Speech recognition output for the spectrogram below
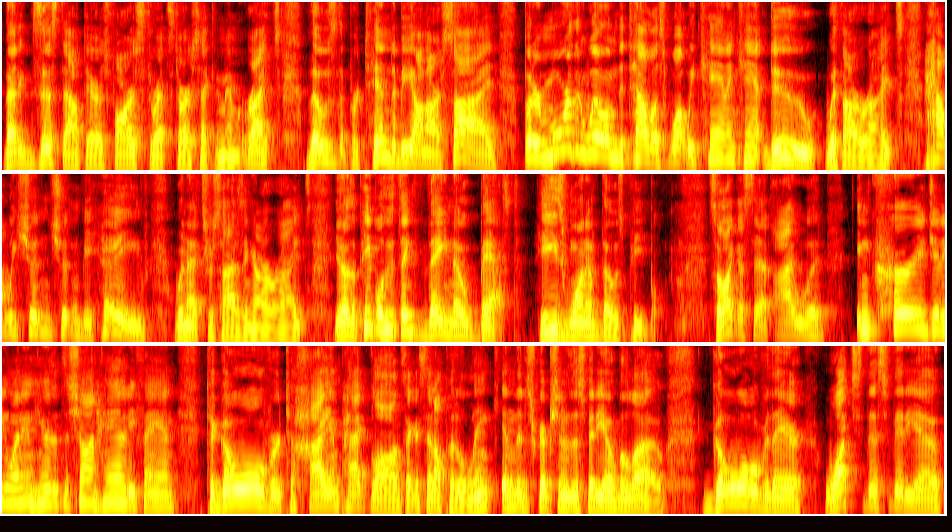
that exist out there as far as threats to our Second Amendment rights. Those that pretend to be on our side, but are more than willing to tell us what we can and can't do with our rights, how we should and shouldn't behave when exercising our rights. You know, the people who think they know best. He's one of those people. So like I said, I would encourage anyone in here that's a Sean Hannity fan to go over to High Impact Vlogs. Like I said, I'll put a link in the description of this video below. Go over there, watch this video,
